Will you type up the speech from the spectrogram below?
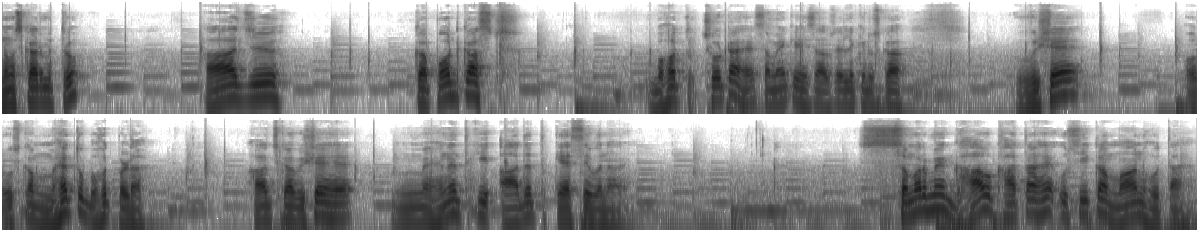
नमस्कार मित्रों। आज का पॉडकास्ट बहुत छोटा है, समय के हिसाब से, लेकिन उसका विषय और उसका महत्व तो बहुत बड़ा है। आज का विषय है, मेहनत की आदत कैसे बनाएँ। समर में घाव खाता है, उसी का मान होता है।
